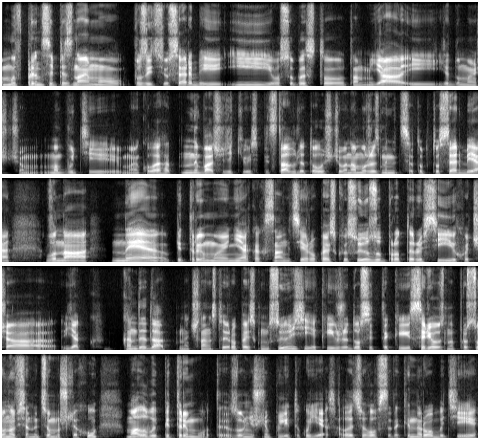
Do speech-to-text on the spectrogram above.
Ми, в принципі, знаємо позицію Сербії, і особисто там я, і я думаю, що мабуть і моя колега не бачать якихось підстав для того, що вона може змінитися. Тобто Сербія вона не підтримує ніяких санкцій Європейського союзу проти Росії, хоча як кандидат на членство Європейському Союзі, який вже досить таки серйозно просунувся на цьому шляху, мало би підтримувати зовнішню політику ЄС, але цього все таки не робить. І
